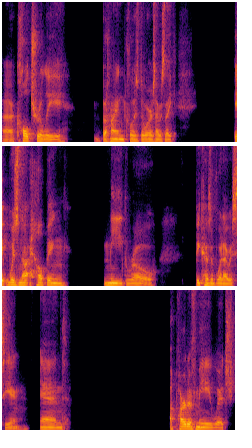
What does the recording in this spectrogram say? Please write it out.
uh, culturally behind closed doors. I was like, it was not helping me grow because of what I was seeing. And a part of me, which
